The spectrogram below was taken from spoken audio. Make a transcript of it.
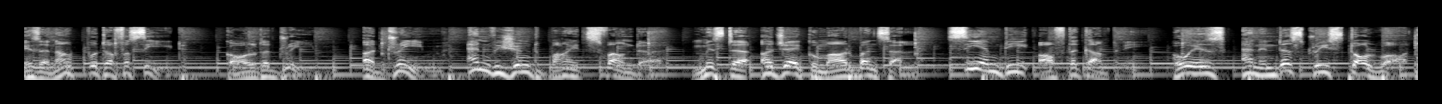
is an output of a seed called a dream. A dream envisioned by its founder, Mr. Ajay Kumar Bansal, CMD of the company, who is an industry stalwart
